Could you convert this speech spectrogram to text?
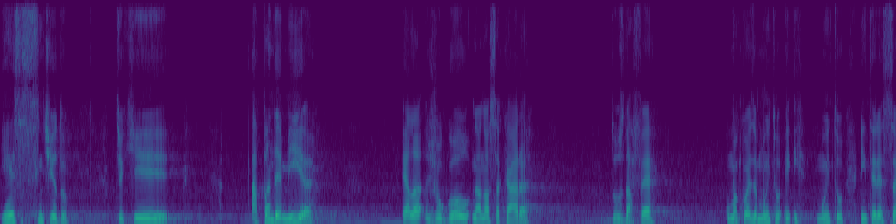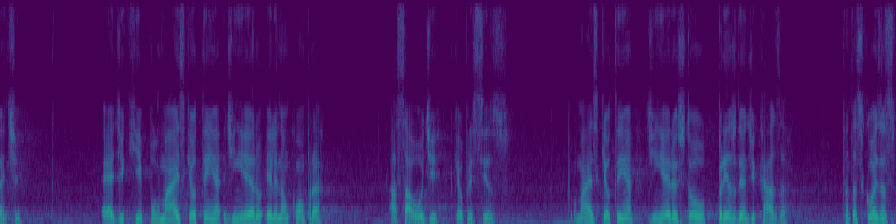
E é esse sentido de que a pandemia ela julgou na nossa cara dos da fé uma coisa muito, muito interessante. É de que por mais que eu tenha dinheiro, ele não compra a saúde que eu preciso. Por mais que eu tenha dinheiro, eu estou preso dentro de casa. Tantas coisas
